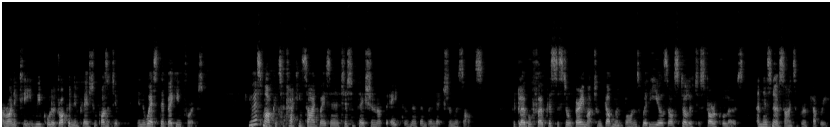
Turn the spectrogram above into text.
Ironically, we call a drop in inflation positive. In the West, they're begging for it. US markets are tracking sideways in anticipation of the 8th of November election results. The global focus is still very much on government bonds, where the yields are still at historical lows, and there's no signs of recovery.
